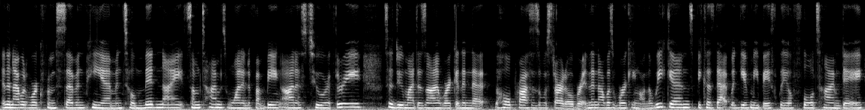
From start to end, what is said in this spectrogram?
And then I would work from 7 p.m. until midnight, sometimes one, and if I'm being honest, two or three to do my design work. And then that whole process would start over. And then I was working on the weekends because that would give me basically a full time day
